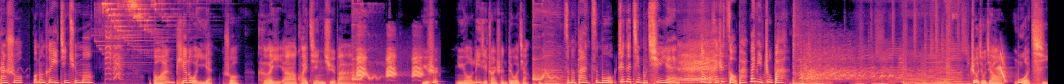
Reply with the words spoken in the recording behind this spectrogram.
大叔，我们可以进去吗？”保安瞥了我一眼，说：“可以啊，快进去吧。”于是女友立即转身对我讲。怎么办？子木真的进不去耶，那我们还是走吧，外面住吧。这就叫默契。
